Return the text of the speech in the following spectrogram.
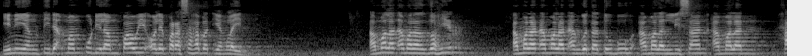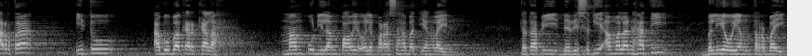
ini yang tidak mampu dilampaui oleh para sahabat yang lain. Amalan-amalan zahir, amalan-amalan anggota tubuh, amalan lisan, amalan harta itu Abu Bakar kalah mampu dilampaui oleh para sahabat yang lain. Tetapi dari segi amalan hati beliau yang terbaik.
